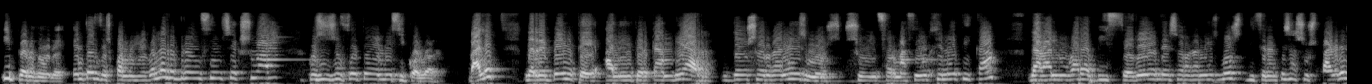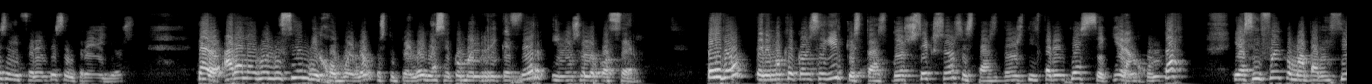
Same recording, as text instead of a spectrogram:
y perdure. Entonces, cuando llegó la reproducción sexual, pues eso fue todo luz y color. ¿Vale? De repente, al intercambiar dos organismos su información genética, daba lugar a diferentes organismos, diferentes a sus padres y diferentes entre ellos. Claro, ahora la evolución dijo, bueno, estupendo, ya sé cómo enriquecer y no solo cocer. Pero tenemos que conseguir que estos dos sexos, estas dos diferencias se quieran juntar. Y así fue como apareció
